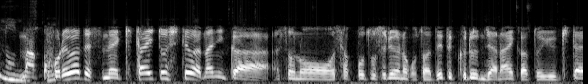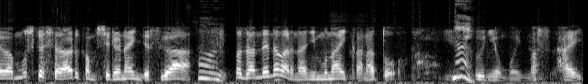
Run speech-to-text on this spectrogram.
うなんですか、まあ、これはですね期待としては何かそのサポートするようなことが出てくるんじゃないかという期待はもしかしたらあるかもしれないんですが、はい、まあ、残念ながら何もないかなというふうに思います。はい、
